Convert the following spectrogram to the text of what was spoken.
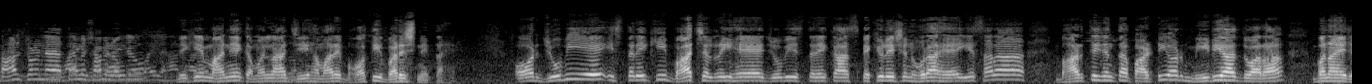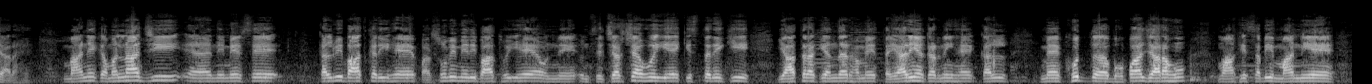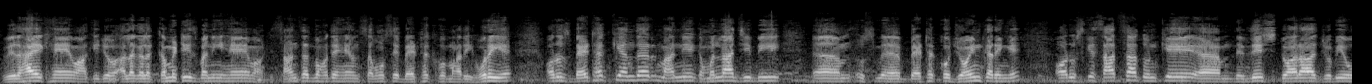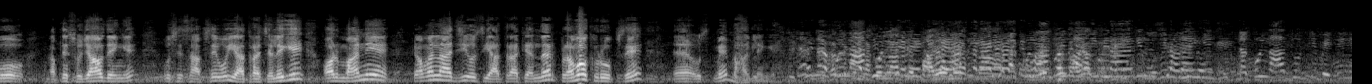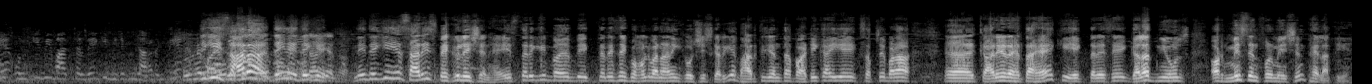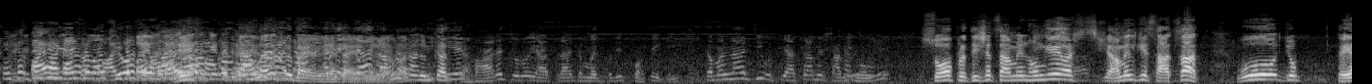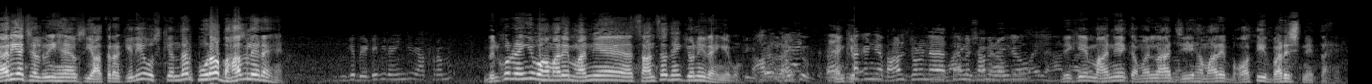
भारत जोड़ो न्याय यात्रा में शामिल होंगे देखिए, माननीय कमलनाथ जी, हमारे बहुत ही वरिष्ठ नेता है। और जो भी ये इस तरह की बात चल रही है, जो भी इस तरह का स्पेकुलेशन हो रहा है, ये सारा भारतीय जनता पार्टी और मीडिया द्वारा बनाया जा रहा है। माननीय कमलनाथ जी ने मेरे से कल भी बात करी है, परसों भी मेरी बात हुई है, उनने, उनसे चर्चा हुई है, किस तरह की यात्रा के अंदर हमें तैयारियाँ करनी है। कल मैं खुद भोपाल जा रहा हूँ, वहाँ के सभी माननीय विधायक हैं, वहाँ की जो अलग अलग कमिटीज बनी हैं, वहाँ के सांसद महोदय हैं, उन सबों से बैठक हमारी हो रही है। और उस बैठक के अंदर माननीय कमलनाथ जी भी उस बैठक को ज्वाइन करेंगे। और उसके साथ साथ उनके निर्देश द्वारा जो भी वो अपने सुझाव देंगे, उस हिसाब से वो यात्रा चलेगी। और माननीय कमलनाथ जी उस यात्रा के अंदर प्रमुख रूप से उसमें भाग लेंगे। हैं, हैं है है देखिए सारा नहीं नहीं देखिए नहीं देखिए ये सारी स्पेकुलेशन है। इस तरह की एक तरह से एक माहौल बनाने की कोशिश करिए भारतीय जनता पार्टी का ये एक सबसे बड़ा कार्य रहता है कि एक तरह से गलत न्यूज़ और मिस इन्फॉर्मेशन फैलाती है। उनका भारत जोड़ो यात्रा जब मध्य प्रदेश पहुंचेगी कमलनाथ जी उस यात्रा में शामिल होंगे? सौ प्रतिशत शामिल होंगे और शामिल के साथ साथ वो जो तैयारियाँ चल रही हैं उस यात्रा के लिए उसके अंदर पूरा भाग ले रहे हैं। उनके बेटे भी रहेंगे यात्रा में? बिल्कुल रहेंगे वो हमारे माननीय सांसद हैं क्यों नहीं रहेंगे वो? थैंक यू क्या भारत जोड़ो यात्रा में शामिल होंगे देखिए माननीय कमलनाथ जी हमारे बहुत ही वरिष्ठ नेता हैं।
